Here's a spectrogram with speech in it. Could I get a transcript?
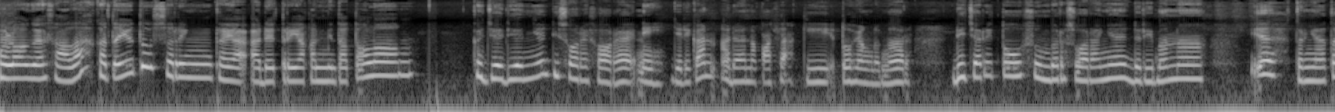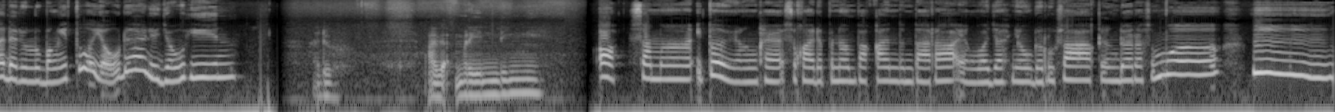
kalau nggak salah katanya tuh sering kayak ada teriakan minta tolong. Kejadiannya di sore-sore nih. Jadi kan ada anak laki-laki tuh yang dengar. Dia cari tuh sumber suaranya dari mana. Ya, ternyata dari lubang itu ya udah dia jauhin. aduh, agak merinding nih. Oh, sama itu yang kayak suka ada penampakan tentara yang wajahnya udah rusak, yang darah semua. Hmm,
